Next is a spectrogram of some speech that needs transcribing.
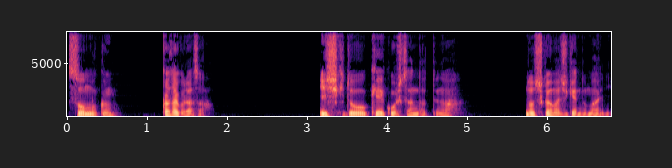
総務君、片倉さん。一式と稽古をしたんだってな。野宿山事件の前に。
